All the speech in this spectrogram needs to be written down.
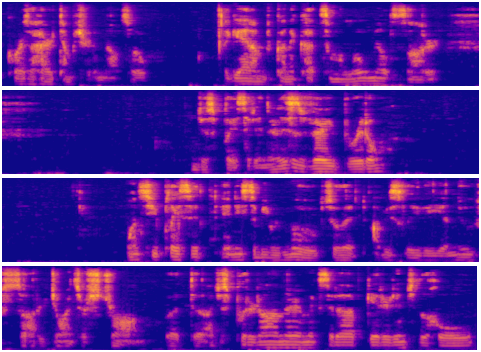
requires a higher temperature to melt. So again, I'm going to cut some low melt solder and just place it in there. This is very brittle. Once you place it, it needs to be removed so that obviously the uh, new solder joints are strong. But uh, I just put it on there, mix it up, get it into the hole.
